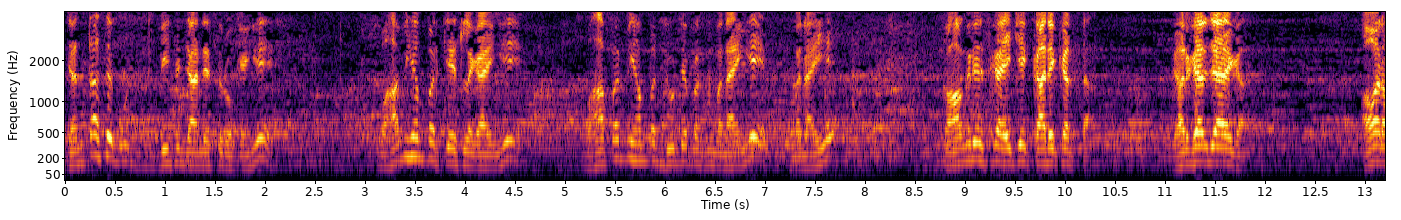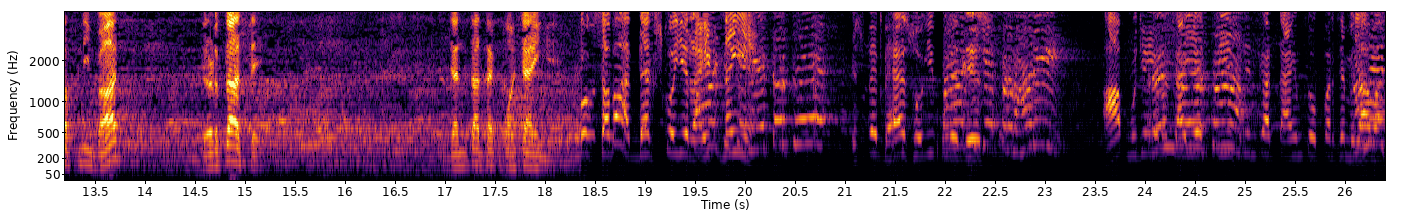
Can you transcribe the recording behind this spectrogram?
जनता से बीच में जाने से रोकेंगे। वहाँ भी हम पर केस लगाएँगे। वहाँ पर भी हम पर झूठे प्रश्न बनाएँगे। बनाइए। कांग्रेस का एक एक कार्यकर्ता घर घर जाएगा और अपनी बात दृढ़ता से जनता तक पहुंचाएँगे। लोकसभा अध्यक्ष को ये राइट नहीं है। इस पे बहस होगी पूरे देश में। आप मुझे ये बताइए तीस दिन का टाइम तो ऊपर से मिला हुआ है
